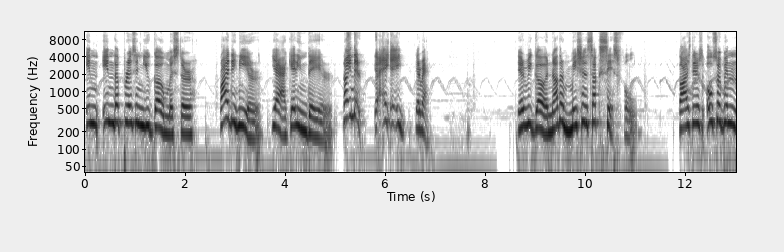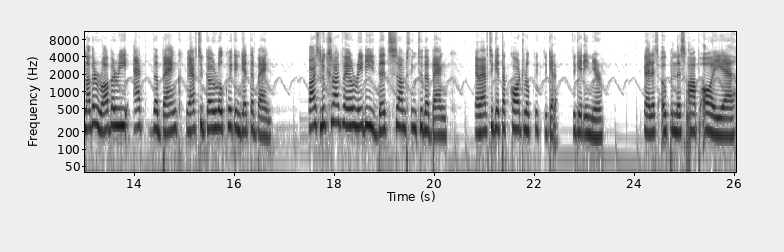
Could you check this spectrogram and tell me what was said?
In in the prison you go, mister. Right in here. Yeah, get in there. Not in there. Hey, hey, hey, get back. There we go. Another mission successful. Guys, there's also been another robbery at the bank. We have to go real quick and get the bank. Guys, looks like they already did something to the bank. Yeah, we have to get the card real quick to get to get in here. Okay, let's open this up. Oh yeah,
